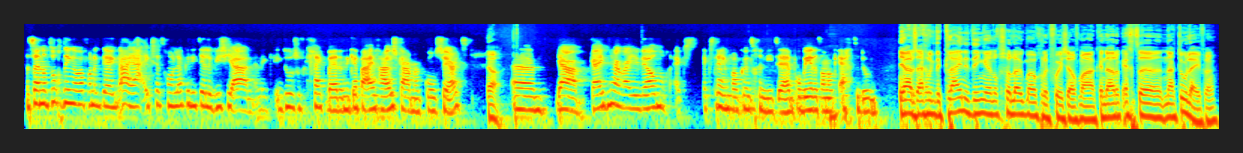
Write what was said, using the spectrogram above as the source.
Dat zijn dan toch dingen waarvan ik denk, ah ja, ik zet gewoon lekker die televisie aan en ik, ik doe alsof ik gek ben en ik heb een eigen huiskamerconcert. Ja. Uh, ja, kijk naar waar je wel nog ex, extreem van kunt genieten en probeer dat dan ook echt te doen. Ja, dus eigenlijk de kleine dingen nog zo leuk mogelijk voor jezelf maken en daar ook echt uh, naartoe leven.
